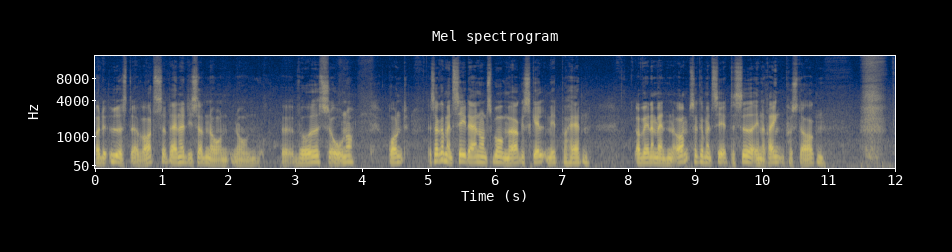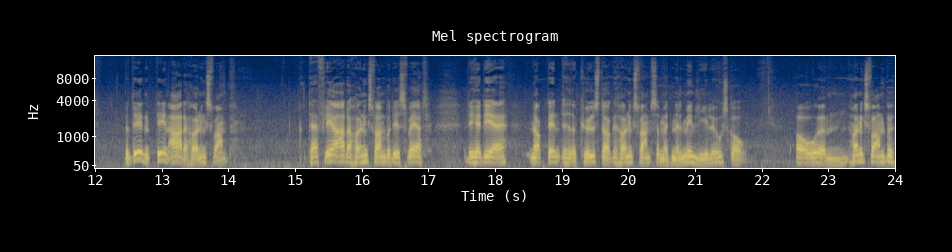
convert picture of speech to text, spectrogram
og det yderste er vådt, så danner de sådan nogle, nogle øh, våde zoner rundt. Og så kan man se, at der er nogle små mørke skæld midt på hatten. Og vender man den om, så kan man se, at der sidder en ring på stokken. Så det er en, det er en art af honningsvamp. Der er flere arter af honningsvamp, og det er svært. Det her det er nok den, der hedder køllestokket honningsvamp, som er den almindelige løvskov. Og øhm, øh, honningsvampe,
